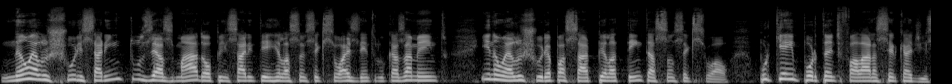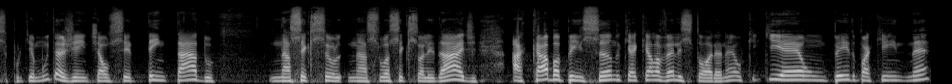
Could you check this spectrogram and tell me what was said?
Não é luxúria estar entusiasmado ao pensar em ter relações sexuais dentro do casamento. E não é luxúria passar pela tentação sexual. Por que é importante falar acerca disso? Porque muita gente, ao ser tentado na, sexu na sua sexualidade, acaba pensando que é aquela velha história, né? O que, que é um peido para quem, né?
